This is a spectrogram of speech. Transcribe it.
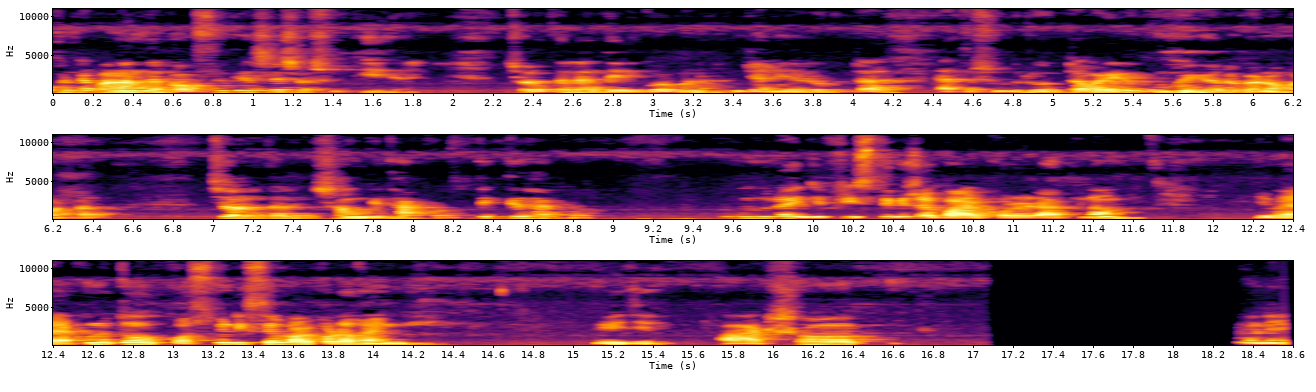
ওখানটা বারান্দায় বক্স দিতে আসলে সব শুকিয়ে যায়। চলো তাহলে আর দেরি করব না, জানি না রোদটা, এত সুন্দর রোদটা আবার এরকম হয়ে গেল কেন হঠাৎ। চলো তাহলে সঙ্গে থাকো, দেখতে থাকো। বন্ধুরা, এই যে ফ্রিজ থেকে সব বার করে রাখলাম, এবার এখনও তো কসমেটিক্সের বার করা হয়নি। এই যে, আর সব এখানে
